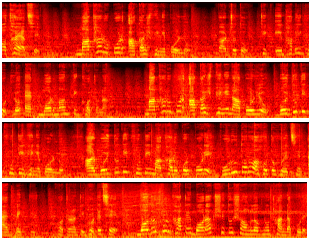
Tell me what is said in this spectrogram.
কথায় আছে, মাথার উপর আকাশ ভেঙে পড়ল। কার্যত ঠিক এভাবেই ঘটল এক মর্মান্তিক ঘটনা। মাথার উপর আকাশ ভেঙে না পড়লেও বৈদ্যুতিক খুঁটি ভেঙে পড়ল, আর বৈদ্যুতিক খুঁটি মাথার উপর পড়ে গুরুতর আহত হয়েছেন এক ব্যক্তি। ঘটনাটি ঘটেছে বদরপুর ঘাটে বরাক সেতু সংলগ্ন ঠান্ডাপুরে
